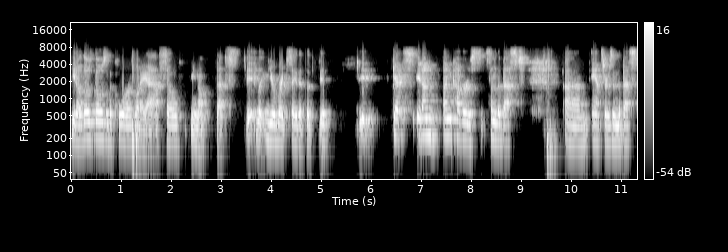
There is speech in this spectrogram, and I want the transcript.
you know, those those are the core of what I ask. So, you know, that's it, like you're right to say that the it it gets it un, uncovers some of the best um, answers and the best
